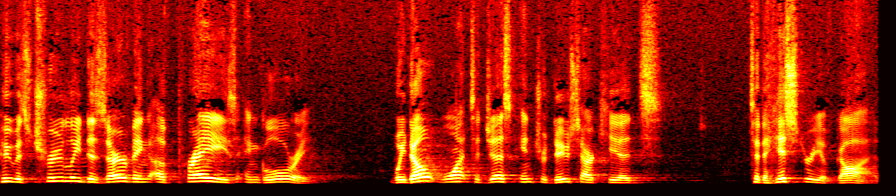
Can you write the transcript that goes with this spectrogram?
who is truly deserving of praise and glory. We don't want to just introduce our kids to the history of God.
